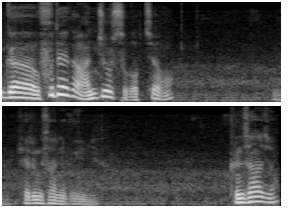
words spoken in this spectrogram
그러니까 후대가 안 좋을 수가 없죠. 계룡산이 보입니다. 근사하죠.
